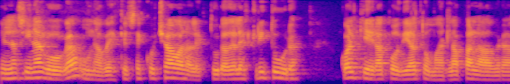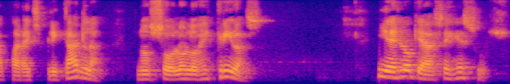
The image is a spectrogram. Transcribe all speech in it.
En la sinagoga, una vez que se escuchaba la lectura de la escritura, cualquiera podía tomar la palabra para explicarla, no solo los escribas. Y es lo que hace Jesús.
